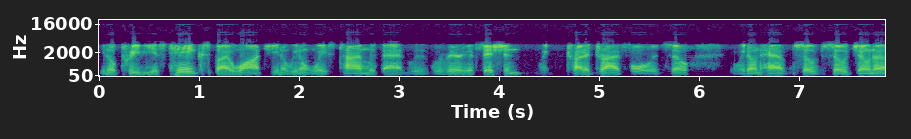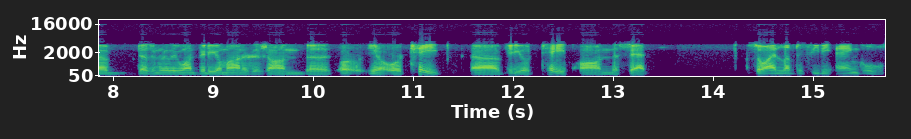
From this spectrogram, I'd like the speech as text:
you know, previous takes by watch. You know, we don't waste time with that. We're very efficient. We try to drive forward. So we don't have so so Jonah doesn't really want video monitors on the or you know or tape uh, video tape on the set. So I love to see the angles,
